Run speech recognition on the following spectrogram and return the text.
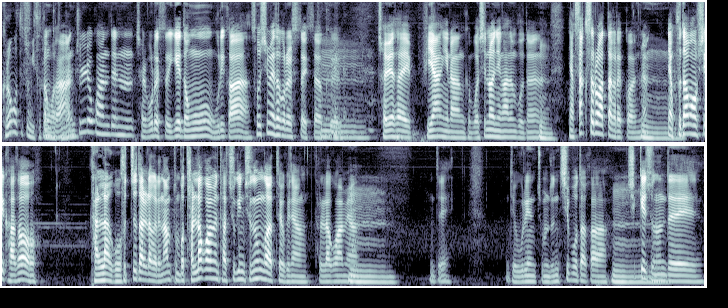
그런 것도 좀 있었던 것 그런가 안 같은데. 주려고 하는 데는 잘 모르겠어. 이게 너무 우리가 소심해서 그럴 수도 있어요. 그 음. 저희 회사의 비양이랑 그 머신러닝 하는 분은 음. 그냥 싹 쓸어 왔다 그랬거든요. 음. 그냥 부담 없이 가서 달라고. 굿즈 달라 그랬나 아무튼 뭐 달라고 하면 다 주긴 주는 것 같아요. 그냥 달라고 하면 음. 근데 이제 우리는 좀 눈치 보다가 음. 쉽게 주는데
